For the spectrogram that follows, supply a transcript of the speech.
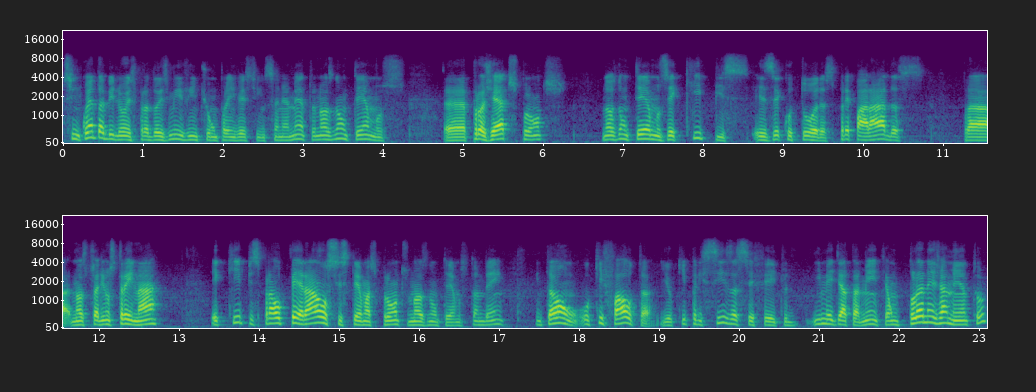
50 bilhões para 2021 para investir em saneamento, nós não temos uh, projetos prontos, nós não temos equipes executoras preparadas para. Nós precisaríamos treinar equipes para operar os sistemas prontos nós não temos também. Então, o que falta e o que precisa ser feito imediatamente é um planejamento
